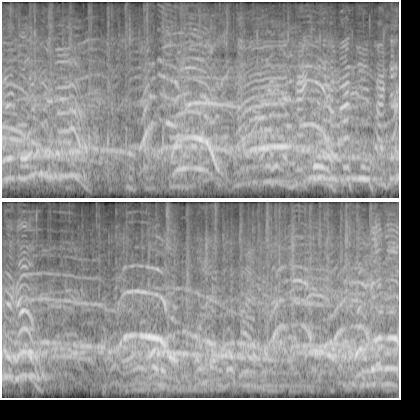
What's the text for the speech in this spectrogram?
14 13 à, Khánh làm ăn gì phải chắc rồi không Đập tiếp đi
